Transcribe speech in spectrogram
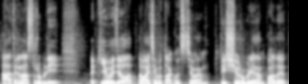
А, 13 рублей. Такие вы дела? Давайте вот так вот сделаем. 1000 рублей нам падает.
